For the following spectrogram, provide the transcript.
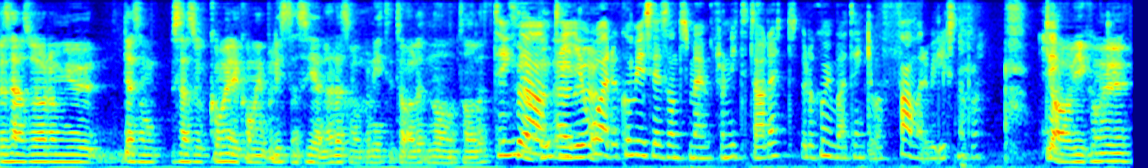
För sen så har de ju, det som, sen så kommer det komma in på listan senare, det som var på 90-talet, 00-talet. Tänk då om tio år, då kommer vi se sånt som är från 90-talet. Och då kommer vi bara tänka, vad fan var det vi lyssnade på? Ja, vi kommer ju,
